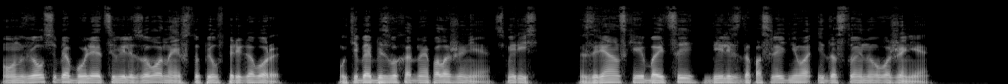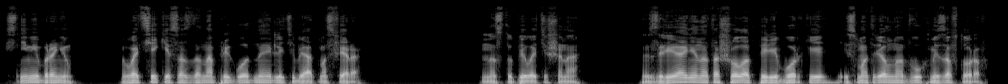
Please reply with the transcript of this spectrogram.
Он вел себя более цивилизованно и вступил в переговоры. У тебя безвыходное положение, смирись. Зрянские бойцы бились до последнего и достойны уважения. Сними броню. В отсеке создана пригодная для тебя атмосфера». Наступила тишина. Зрянин отошел от переборки и смотрел на двух мезовторов.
